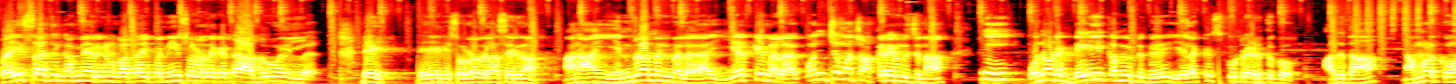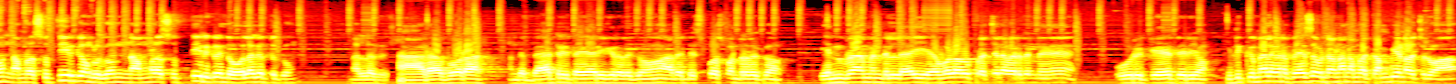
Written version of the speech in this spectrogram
ப்ரைஸ் ஆச்சும் கம்மியாக இருக்குன்னு பார்த்தா இப்போ நீ சொல்கிறத கேட்டால் அதுவும் இல்லை. டேய் டேய் நீ சொல்கிறதெல்லாம் சரிதான். ஆனால் என்விரான்மெண்ட் மேலே இயற்கை மேலே கொஞ்சமாச்சும் அக்கறை இருந்துச்சுன்னா நீ உன்னோட டெய்லி கம்யூட்டுக்கு எலக்ட்ரிக் ஸ்கூட்டர் எடுத்துக்கோ. அதுதான் நம்மளுக்கும் நம்மளை சுற்றி இருக்கவங்களுக்கும் நம்மளை சுற்றி இருக்கிற இந்த உலகத்துக்கும் நல்லது. ஆடா போடா. அந்த பேட்டரி தயாரிக்கிறதுக்கும் அதை டிஸ்போஸ் பண்றதுக்கும் என்விரான்மெண்ட்ல எவ்வளவு பிரச்சனை வருதுன்னு ஊருக்கே தெரியும். இதுக்கு மேல இவனை பேச விட்டானா நம்மளை என்ன வச்சிருவான்.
